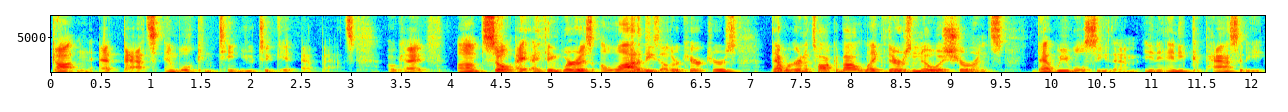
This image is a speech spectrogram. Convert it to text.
gotten at bats and will continue to get at bats. Okay. Um, so I, I think whereas a lot of these other characters that we're going to talk about, like there's no assurance that we will see them in any capacity,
